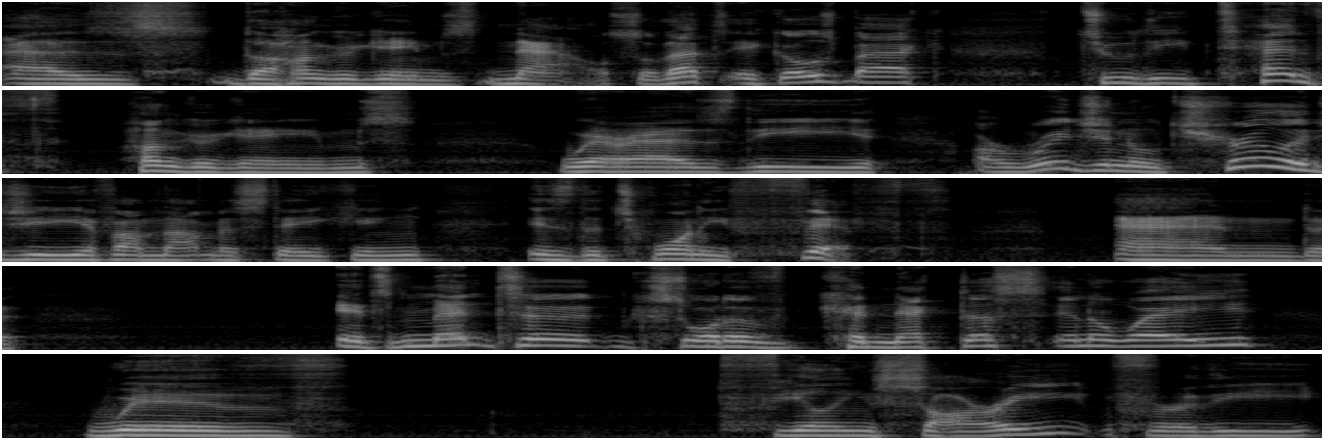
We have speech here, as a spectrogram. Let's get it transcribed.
as the Hunger Games now. So that's it goes back to the 10th Hunger Games whereas the original trilogy if I'm not mistaken is the 25th and it's meant to sort of connect us in a way with feeling sorry for the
